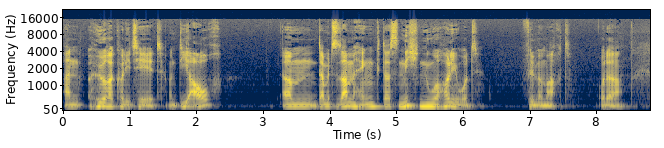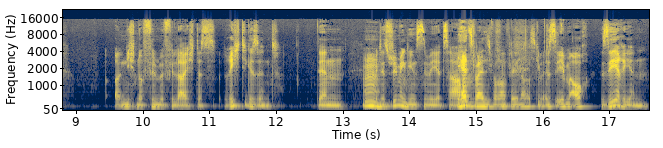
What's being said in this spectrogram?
an höherer Qualität und die auch ähm, damit zusammenhängt, dass nicht nur Hollywood Filme macht oder äh, nicht nur Filme vielleicht das Richtige sind. Denn mit den Streamingdiensten, die wir jetzt haben. Jetzt weiß ich, worauf du hinaus gibt es eben auch Serien.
